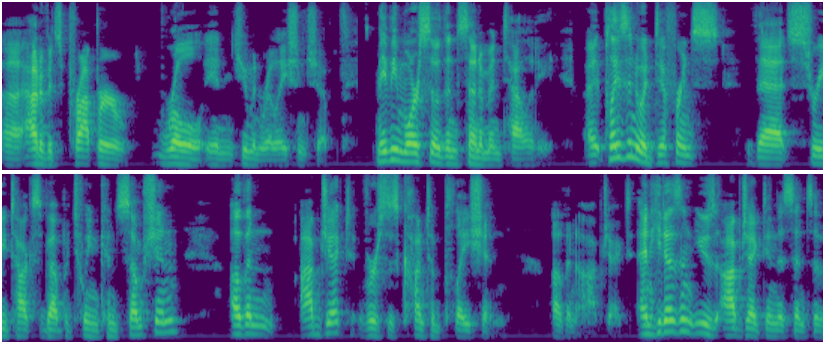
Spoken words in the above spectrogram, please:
uh, out of its proper role in human relationship. Maybe more so than sentimentality. It plays into a difference that Sri talks about between consumption of an object versus contemplation of an object. And he doesn't use object in the sense of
